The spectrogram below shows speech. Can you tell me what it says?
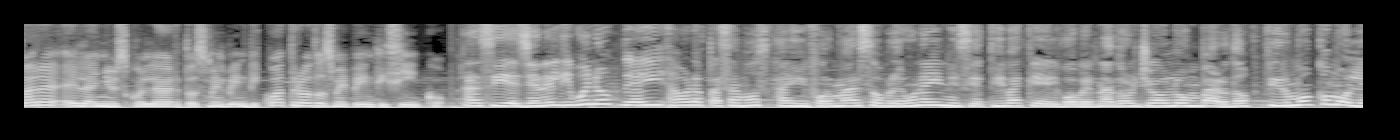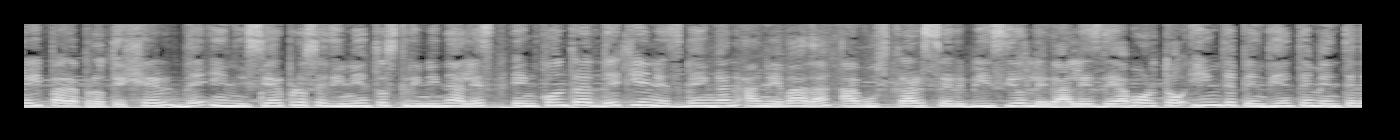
para el año escolar 2024-2025. Así es, Janel. Y bueno, de ahí ahora pasamos a informar sobre una iniciativa que el gobernador Joe Lombardo firmó como ley para proteger de iniciar procedimientos criminales en contra de quienes vengan a Nevada a buscar servicios legales de aborto independientemente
